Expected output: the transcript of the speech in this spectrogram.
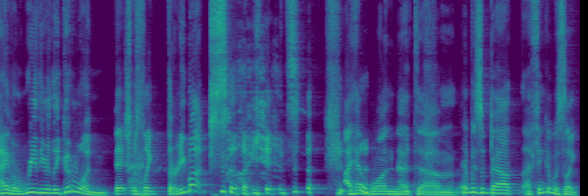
I have a really really good one that was like thirty bucks. like it's I have one that um, it was about. I think it was like.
